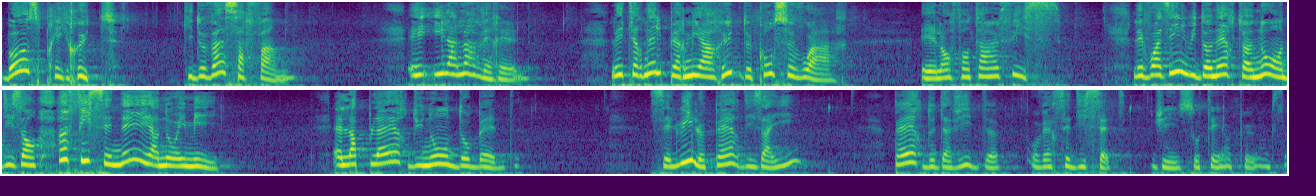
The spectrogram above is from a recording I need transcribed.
Boz prit Ruth, qui devint sa femme, et il alla vers elle. L'Éternel permit à Ruth de concevoir, et elle enfanta un fils. Les voisines lui donnèrent un nom en disant Un fils est né à Noémie. Elles l'appelèrent du nom d'Obed. C'est lui le père d'Isaïe, père de David, au verset 17. J'ai sauté un peu comme ça.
